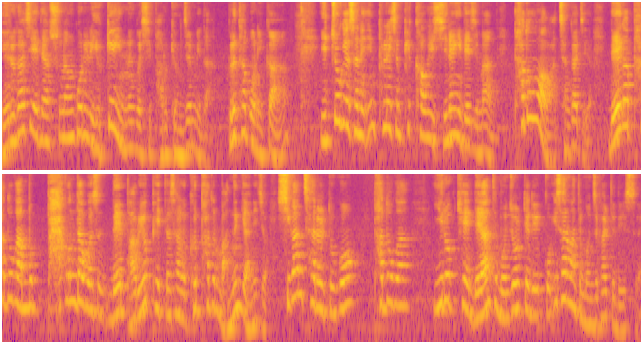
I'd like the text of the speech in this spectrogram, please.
여러 가지에 대한 순환고리를 엮여 있는 것이 바로 경제입니다. 그렇다 보니까 이쪽에서는 인플레이션 피크아웃이 진행이 되지만 파도와 마찬가지예요. 내가 파도가 한번 팍 온다고 해서 내 바로 옆에 있던 사람은 그 파도로 맞는 게 아니죠. 시간차를 두고 파도가 이렇게 내한테 먼저 올 때도 있고 이 사람한테 먼저 갈 때도 있어요.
